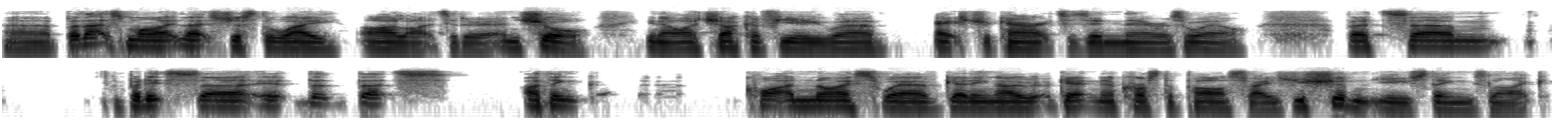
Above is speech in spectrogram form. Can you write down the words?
Uh, but that's my that's just the way I like to do it. And sure, you know, I chuck a few uh, extra characters in there as well. But um, but it's uh, it, that, that's I think quite a nice way of getting over getting across the passphrase. You shouldn't use things like,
